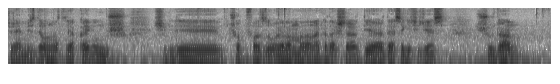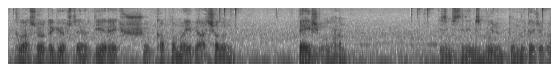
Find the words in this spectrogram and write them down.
Süremiz de 16 dakikayı bulmuş. Şimdi çok fazla oyalanmadan arkadaşlar diğer derse geçeceğiz. Şuradan klasörde göster diyerek şu kaplamayı bir açalım. Beige olan. Bizim istediğimiz buydu. Bu muydu acaba?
